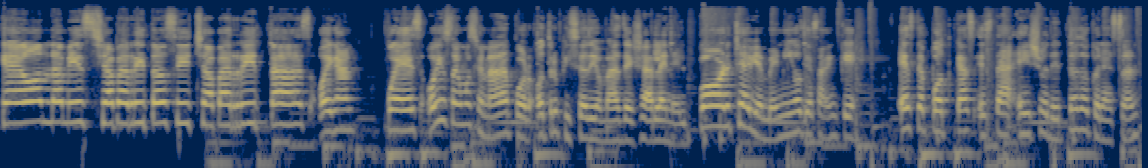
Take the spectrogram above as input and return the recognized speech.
¿Qué onda mis chaparritos y chaparritas? Oigan, pues hoy estoy emocionada por otro episodio más de Charla en el Porche. Bienvenidos, ya saben que este podcast está hecho de todo corazón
